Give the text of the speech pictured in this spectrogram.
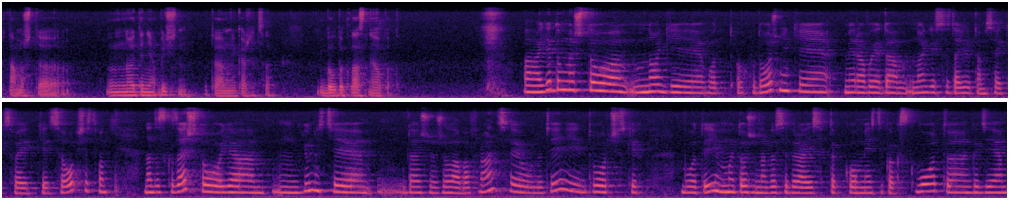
потому что, ну, это необычно. Это, мне кажется, был бы классный опыт. А, я думаю, что многие вот художники мировые, да, многие создают там всякие свои какие-то сообщества. Надо сказать, что я в юности даже жила во Франции у людей творческих, вот, и мы тоже иногда собирались в таком месте, как Сквот, э, где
